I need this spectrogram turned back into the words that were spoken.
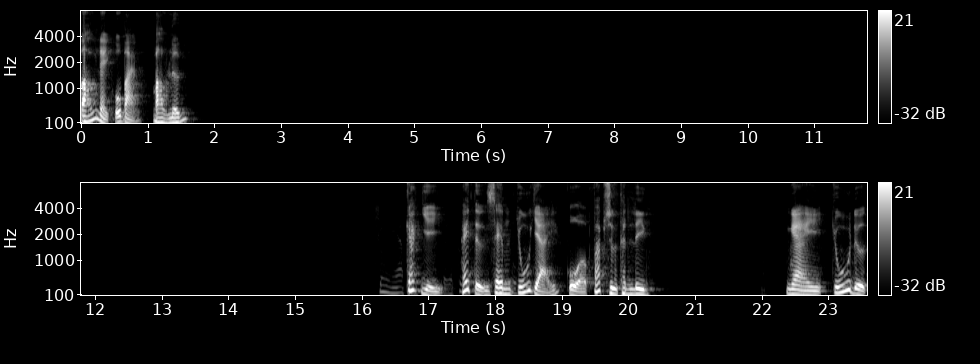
báo này của bạn bao lớn? Các vị hãy tự xem chú giải của pháp sư thanh liên. Ngài chú được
